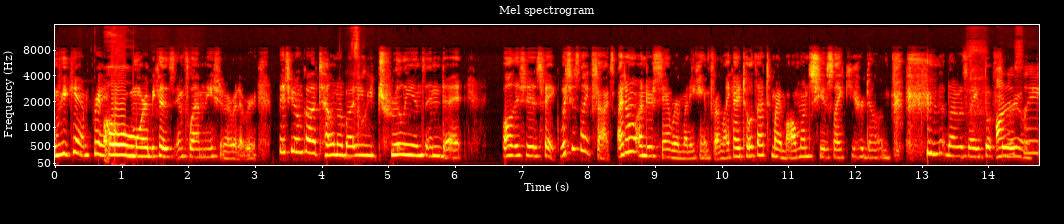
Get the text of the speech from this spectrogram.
we can't print Oh. more because inflammation or whatever. Bitch, you don't gotta tell nobody we trillions in debt. All this shit is fake, which is like facts. I don't understand where money came from. Like I told that to my mom once. She was like, "You're dumb," and I was like, "But for real." Honestly,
